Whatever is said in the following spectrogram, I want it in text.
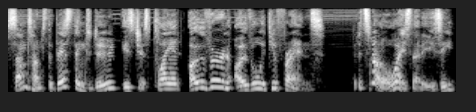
sometimes the best thing to do is just play it over and over with your friends. But it's not always that easy.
